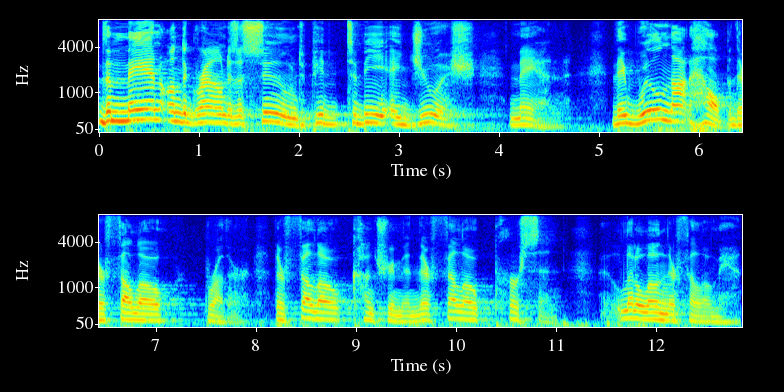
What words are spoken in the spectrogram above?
The man on the ground is assumed to be a Jewish man. They will not help their fellow brother, their fellow countryman, their fellow person, let alone their fellow man.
